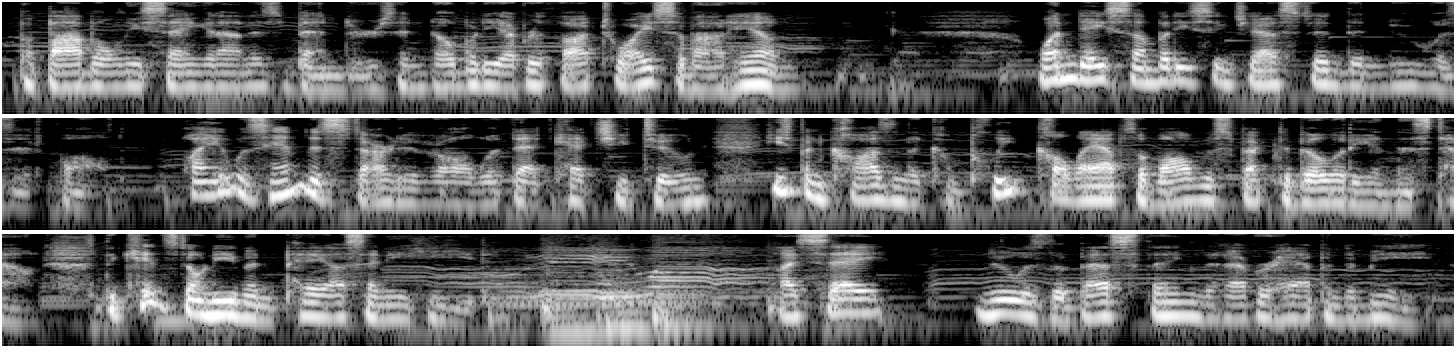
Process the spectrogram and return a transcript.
But Bob only sang it on his benders, and nobody ever thought twice about him. One day somebody suggested that New was at fault. Why, it was him that started it all with that catchy tune. He's been causing the complete collapse of all respectability in this town. The kids don't even pay us any heed. I say, New was the best thing that ever happened to me.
